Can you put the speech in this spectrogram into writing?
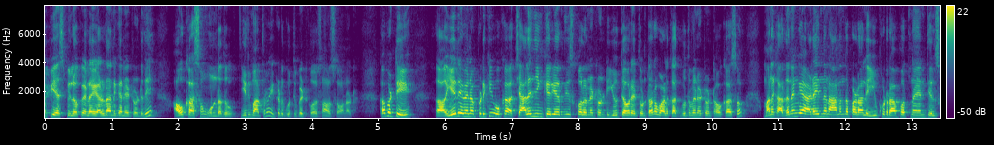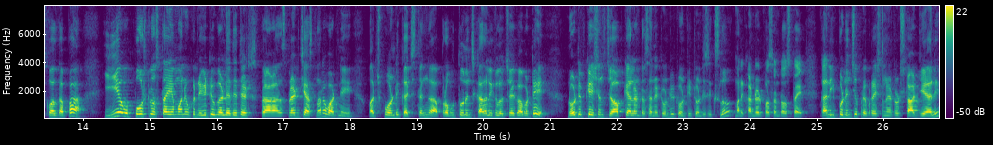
ఏపీఎస్పీలోకి ఇలా వెళ్ళడానికి అనేటువంటిది అవకాశం ఉండదు. ఇది మాత్రం ఇక్కడ గుర్తుపెట్టుకోవాల్సిన అవసరం అన్నట్టు కాబట్టి ఏదేమైనప్పటికీ ఒక ఛాలెంజింగ్ కెరియర్ తీసుకోవాలనేటువంటి యూత్ ఎవరైతే ఉంటారో వాళ్ళకి అద్భుతమైనటువంటి అవకాశం. మనకు అదనంగా యాడ్ అయిందని ఆనందపడాలి. ఇవి కూడా రాబోతున్నాయని తెలుసుకోవాలి తప్ప ఏ పోస్టులు వస్తాయేమో అని ఒక నెగిటివ్గా ఏదైతే స్ప్రెడ్ చేస్తున్నారో వాటిని మర్చిపోండి. ఖచ్చితంగా ప్రభుత్వం నుంచి కదలికలు వచ్చాయి కాబట్టి నోటిఫికేషన్స్ జాబ్ క్యాలెండర్స్ అనేటువంటి ట్వంటీ ట్వంటీ సిక్స్లో మనకి హండ్రెడ్ పర్సెంట్ వస్తాయి. కానీ ఇప్పటి నుంచి ప్రిపరేషన్ అనేటువంటి స్టార్ట్ చేయాలి.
